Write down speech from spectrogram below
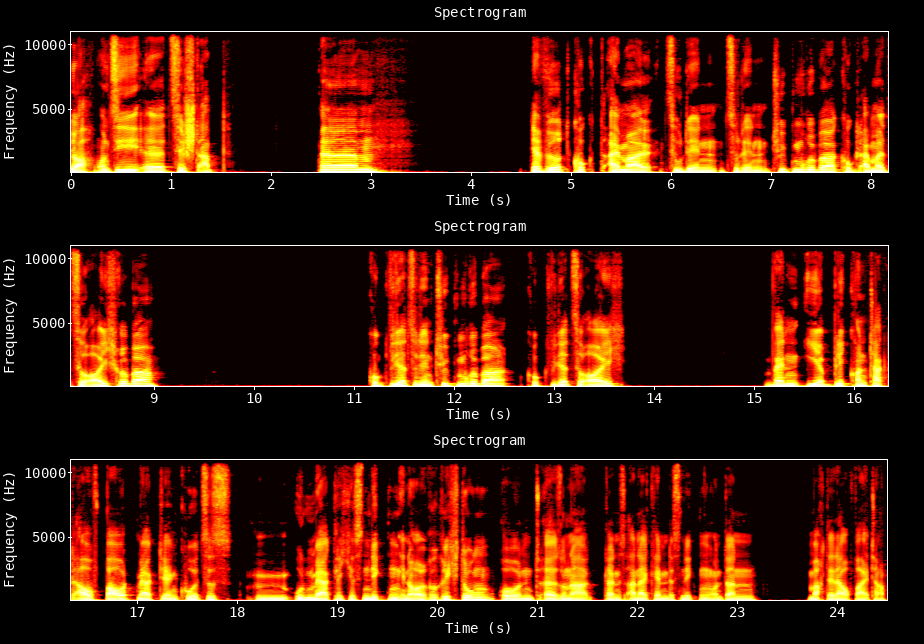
Ja, und sie äh, zischt ab. Ähm, der Wirt guckt einmal zu den, zu den Typen rüber, guckt einmal zu euch rüber, guckt wieder zu den Typen rüber, guckt wieder zu euch. Wenn ihr Blickkontakt aufbaut, merkt ihr ein kurzes, unmerkliches Nicken in eure Richtung und äh, so ein kleines anerkennendes Nicken und dann macht er da auch weiter.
